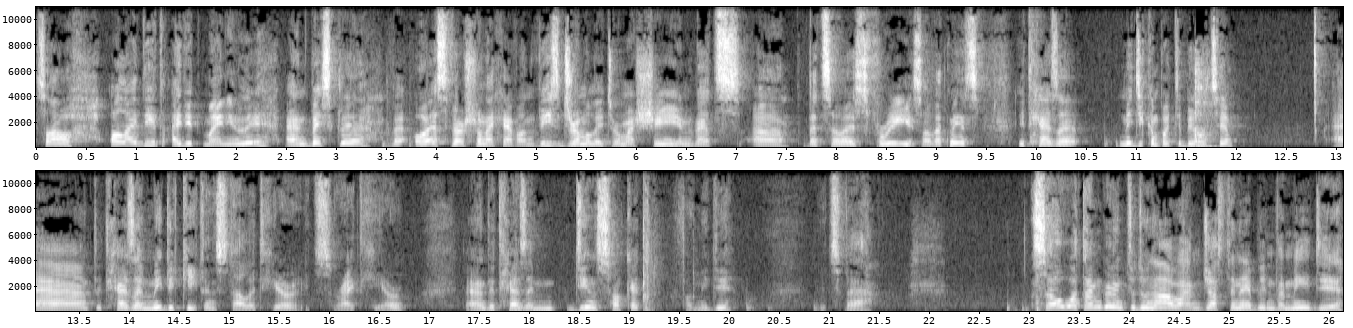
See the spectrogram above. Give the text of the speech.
So all I did, I did manually, and basically the OS version I have on this Drumulator machine, that's uh, that's OS free. So that means it has a MIDI compatibility, and it has a MIDI kit installed here. It's right here, and it has a DIN socket for MIDI. It's there so what I'm going to do now, I'm just enabling the MIDI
